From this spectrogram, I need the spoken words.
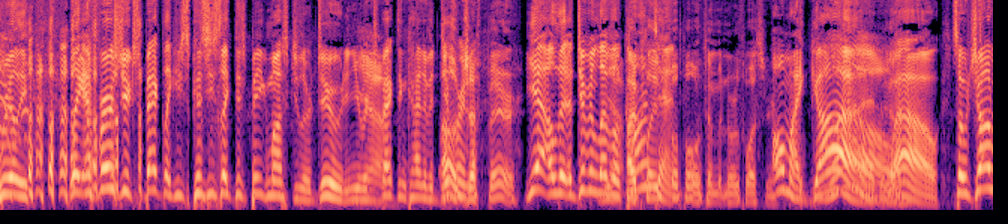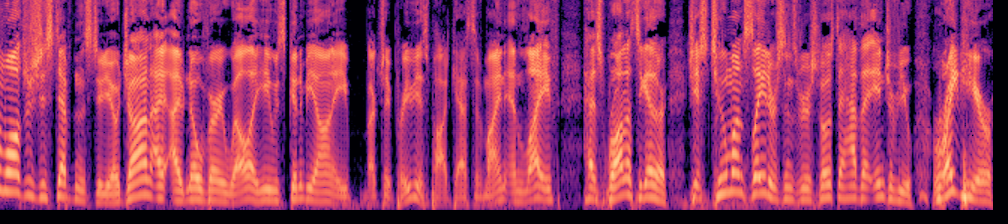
really like at first you expect like he's because he's like this big muscular dude, and you were Yeah. expecting kind of a Oh, different, Jeff Baer. yeah, a, li- a different level of content. I content. played football with him at Northwestern. Oh my God! Wow. Wow. So John Walters just stepped in the studio. John, I, I know very well. He was going to be on a actually a previous podcast of mine, and life has brought us together just two months later since we were supposed to have that interview right here,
